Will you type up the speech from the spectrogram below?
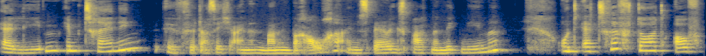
erleben im Training, äh, für das ich einen Mann brauche, einen Sparingspartner mitnehme, und er trifft dort auf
